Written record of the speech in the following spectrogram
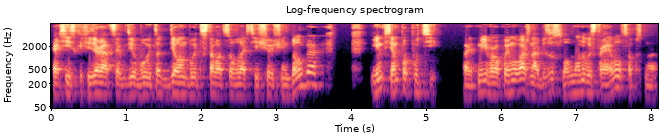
Российской Федерацией, где, будет, где он будет оставаться у власти еще очень долго, им всем по пути. Поэтому Европа ему важна, безусловно. Он выстраивал, собственно,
